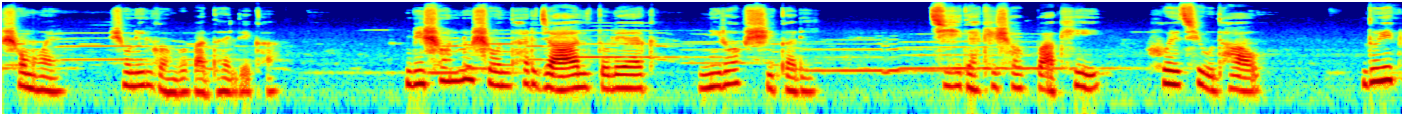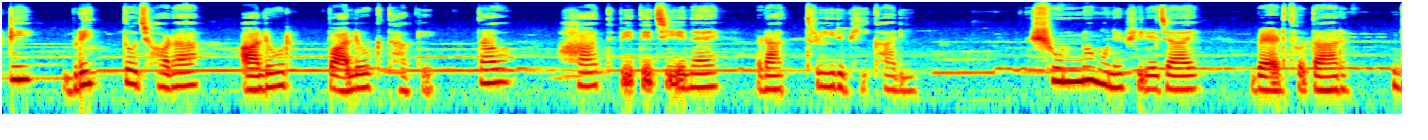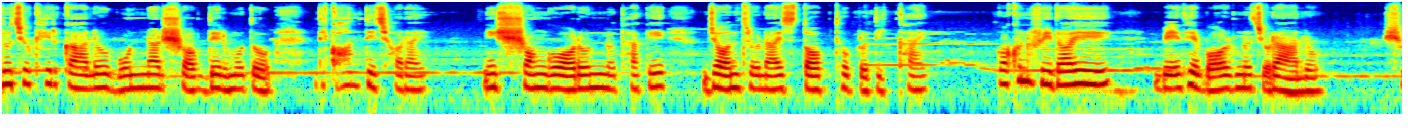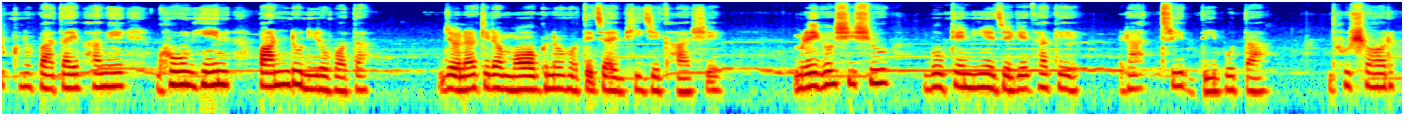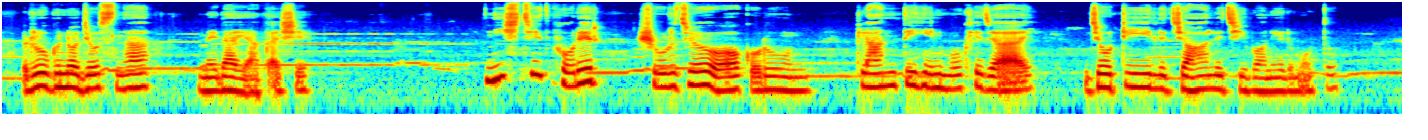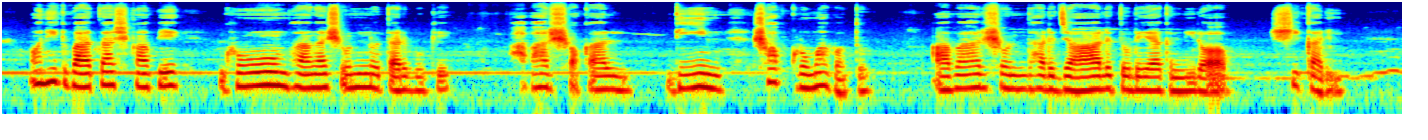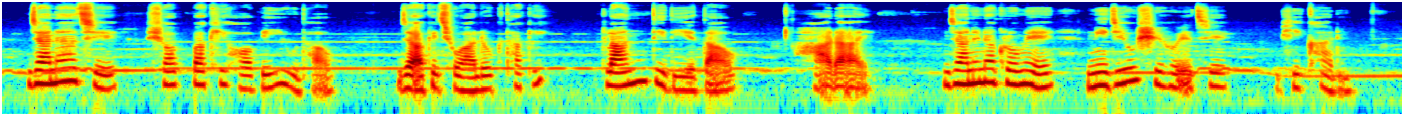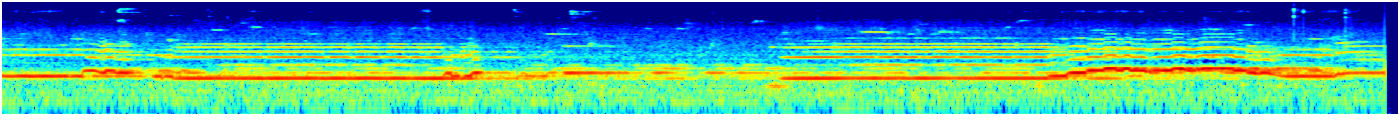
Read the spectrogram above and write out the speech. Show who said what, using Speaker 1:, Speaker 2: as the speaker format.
Speaker 1: সময়, সুনীল গঙ্গোপাধ্যায় লেখা। বিষণ্ণ সন্ধ্যার জাল তোলে এক নীরব শিকারী। যে দেখে সব পাখি হয়েছে উধাও। দু একটি বৃত্ত ঝরা আলোর পালক থাকে, তাও হাত পেতে চেয়ে নেয় রাত্রির ভিখারি। শূন্য মনে ফিরে যায় ব্যর্থতার দু চোখের কালো বন্যার শব্দের মতো দিগন্তে ছড়ায়। নিঃসঙ্গ অরণ্য থাকে যন্ত্রণায় স্তব্ধ প্রতীক্ষায়। কখন হৃদয়ে বেঁধে বর্ণচোরা আলো। শুকনো পাতায় ভাঙে ঘুমহীন পাণ্ডু নীরবতা। জোনাকিরা মগ্ন হতে চায় ভিজে ঘাসে। মৃগ শিশু বুকে নিয়ে জেগে থাকে রাত্রির দেবতা। ধূসর, রুগ্ন জ্যোৎস্না মেদাই আকাশে। নিশ্চিত ভোরের সূর্য অকরুণ, ক্লান্তিহীন মুখে যায় জটিল জাল জীবনের মতো। অনেক বাতাস কাঁপে, ঘুম ভাঙা শূন্যতার বুকে। আবার সকাল, দিন সব ক্রমাগত। আবার সন্ধ্যার জাল তোলে এক নীরব শিকারী। জানা আছে সব পাখি হবেই উধাও। যা কিছু আলোক থাকে, ক্লান্তি দিয়ে তাও হারায়। জানে না ক্রমে নিজেও সে হয়েছে ভিখারি।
